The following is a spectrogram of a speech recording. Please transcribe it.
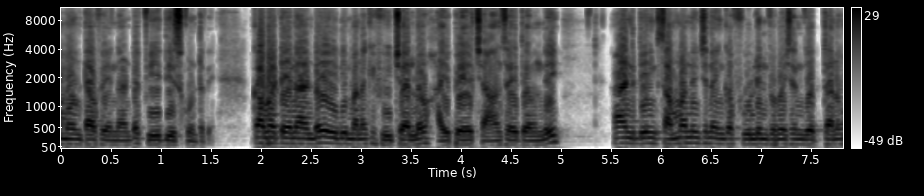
అమౌంట్ ఆఫ్ ఏంటంటే ఫీ తీసుకుంటుంది. కాబట్టి ఏంటంటే ఇది మనకి ఫ్యూచర్లో అయిపోయే ఛాన్స్ అయితే ఉంది. అండ్ దీనికి సంబంధించిన ఇంకా ఫుల్ ఇన్ఫర్మేషన్ చెప్తాను.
